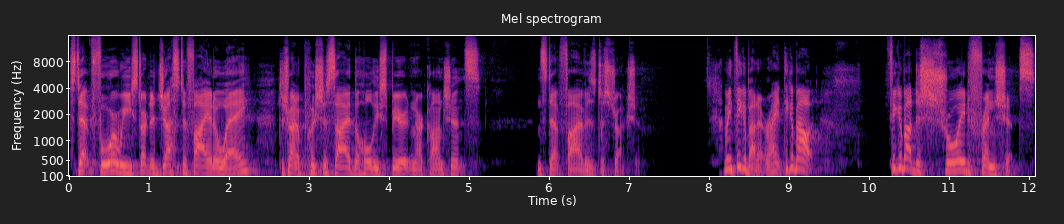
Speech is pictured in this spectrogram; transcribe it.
Step four, we start to justify it away to try to push aside the Holy Spirit in our conscience. And step five is destruction. I mean, think about it, right? Think about, think about destroyed friendships.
